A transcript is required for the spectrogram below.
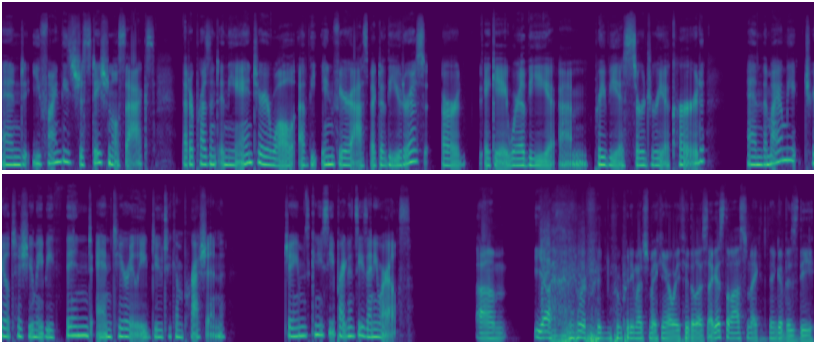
And you find these gestational sacs that are present in the anterior wall of the inferior aspect of the uterus, or aka where the um, previous surgery occurred. And the myometrial tissue may be thinned anteriorly due to compression. James, can you see pregnancies anywhere else? Um, yeah, we're, we're pretty much making our way through the list. I guess the last one I can think of is the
